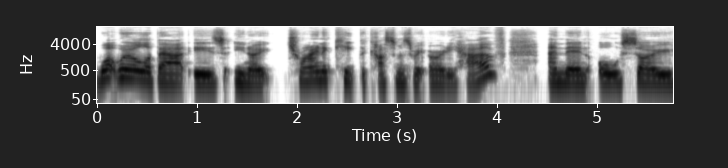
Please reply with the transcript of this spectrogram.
what we're all about is, you know, trying to keep the customers we already have and then also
